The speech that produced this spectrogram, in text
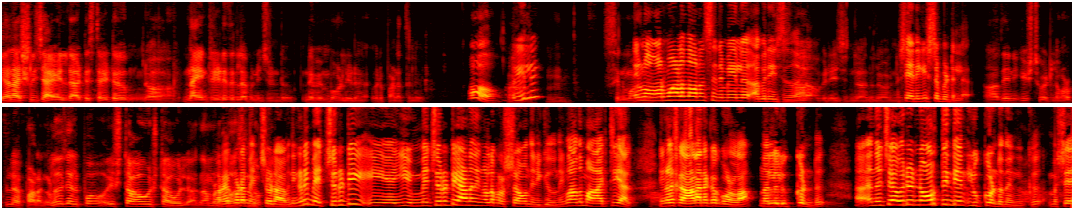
ഞാൻ ആക്ച്വലി ചൈൽഡ് ആർട്ടിസ്റ്റ് ആയിട്ട് നയന്റി എയ്റ്റത്തിൽ അഭിനയിച്ചിട്ടുണ്ട്. നിവിൻ ബോളിയുടെ ഒരു പടത്തിൽ. ഓ റിയലി സിനിമ നിങ്ങൾ ഓർമ്മകൾ എന്ന് പറഞ്ഞ സിനിമയിൽ അഭിനയിച്ചിരുന്നല്ലോ. അഭിനയിച്ചിട്ടുണ്ട് അതിൽ പക്ഷെ എനിക്ക് ഇഷ്ടപ്പെട്ടില്ല. അത് എനിക്ക് ഇഷ്ടപ്പെട്ടില്ല. കുഴപ്പമില്ല. പടങ്ങൾ ചിലപ്പോ ഇഷ്ടാവും ഇഷ്ടാവില്ല. നമ്മുടെ മെച്ചൂർഡ് ആവും. നിങ്ങളുടെ മെച്ചൂരിറ്റി ഈ ഇമ്മെച്ചൂരിറ്റി ആണ് നിങ്ങളുടെ പ്രശ്നമാണെന്ന് എനിക്ക് തോന്നുന്നു. നിങ്ങൾ അത് മാറ്റിയാൽ നിങ്ങളെ കാണാനൊക്കെ കൊള്ളാം. നല്ല ലുക്ക് ഉണ്ട്. എന്ന് വെച്ചാൽ ഒരു നോർത്ത് ഇന്ത്യൻ ലുക്ക് ഉണ്ട് നിങ്ങൾക്ക്. പക്ഷേ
